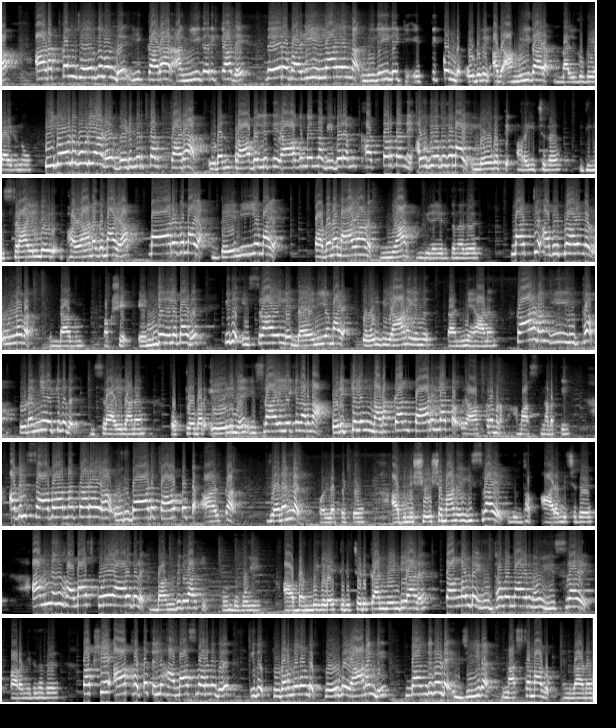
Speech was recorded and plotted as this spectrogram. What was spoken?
അടക്കം ചേർന്നുകൊണ്ട് ഈ കരാർ അംഗീകരിക്കാതെ വേറെ വഴിയില്ല എന്ന നിലയിലേക്ക് എത്തിക്കൊണ്ട് ഒടുവിൽ അത് അംഗീകാരം നൽകുകയായിരുന്നു. ഇതോടുകൂടിയാണ് വെടിനിർത്തൽ കരാർ ഉടൻ പ്രാബല്യത്തിലാകുമെന്ന വിവരം ഖത്തർ തന്നെ ഔദ്യോഗികമായി ലോകത്തെ അറിയിച്ചത്. ഇത് ഇസ്രായേലിന്റെ ഒരു ഭയാനകമായ മാരകമായ ദയനീയമായ പതനമായാണ് ഞാൻ വിലയിരുത്തുന്നത്. മറ്റ് അഭിപ്രായങ്ങൾ ഉള്ളവർ ഉണ്ടാകും. പക്ഷെ എന്റെ നിലപാട് ഇത് ഇസ്രായേലിന്റെ ദയനീയമായ തോൽവിയാണ് എന്ന് തന്നെയാണ്. കാരണം ഈ യുദ്ധം തുടങ്ങി വെക്കുന്നത് ഇസ്രായേലാണ്. ഒക്ടോബർ ഏഴിന് ഇസ്രായേലിലേക്ക് നടന്ന ഒരിക്കലും നടക്കാൻ പാടില്ലാത്ത ഒരു ആക്രമണം ഹമാസ് നടത്തി. അതിൽ സാധാരണക്കാരായ ഒരുപാട് പാവപ്പെട്ട ആൾക്കാർ ജനങ്ങൾ കൊല്ലപ്പെട്ടു. അതിനുശേഷമാണ് ഇസ്രായേൽ യുദ്ധം ആരംഭിച്ചത്. അന്ന് ഹമാസ് കുറെ ആളുകളെ ബന്ദികളാക്കി കൊണ്ടുപോയി. ആ ബന്ദികളെ തിരിച്ചെടുക്കാൻ വേണ്ടിയാണ് തങ്ങളുടെ യുദ്ധമെന്നായിരുന്നു ഇസ്രായേൽ പറഞ്ഞിരുന്നത്. പക്ഷേ ആ ഘട്ടത്തിൽ ഹമാസ് പറഞ്ഞത് ഇത് തുടർന്നുകൊണ്ട് പോവുകയാണെങ്കിൽ ബന്ധുക്കളുടെ ജീവൻ നഷ്ടമാകും എന്നതാണ്.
